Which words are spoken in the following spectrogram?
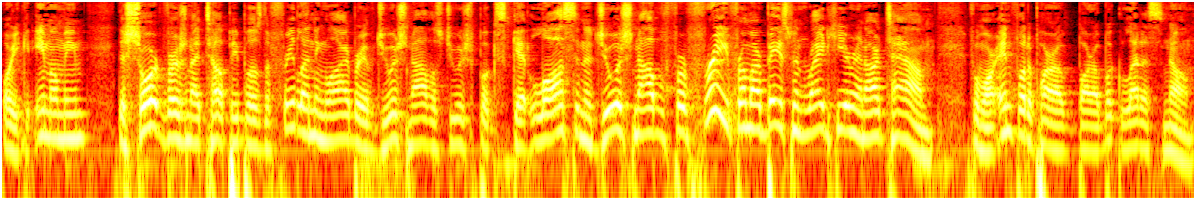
or you can email me. The short version I tell people is the free lending library of Jewish novels, Jewish books. Get lost in a Jewish novel for free from our basement right here in our town. For more info to borrow, borrow book, let us know.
